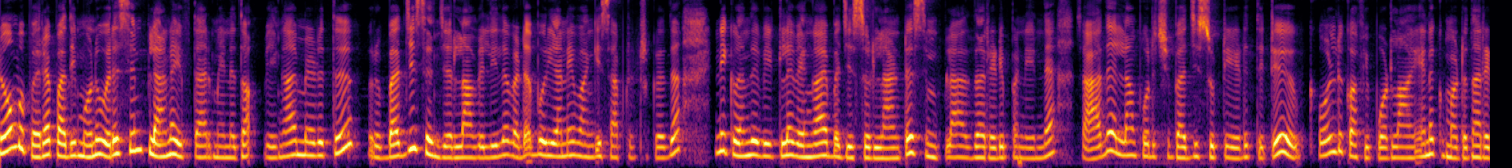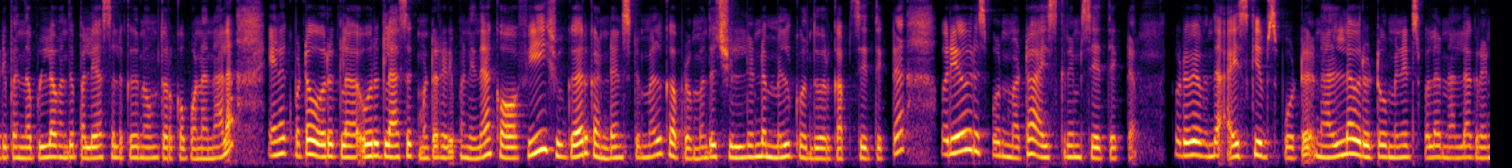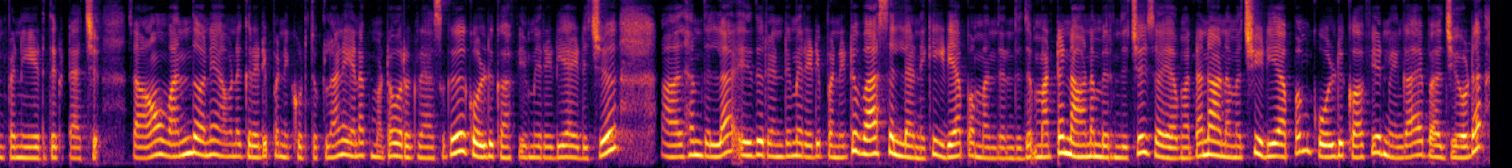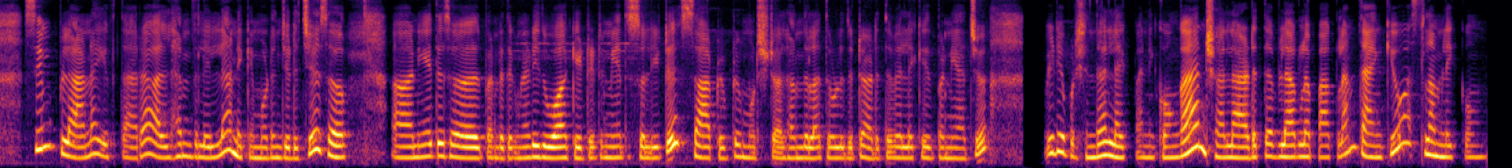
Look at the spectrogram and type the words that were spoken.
நோன்பு பெற பதிமூணு ஒரு சிம்பிளான இஃப்தார் மெனு தான். வெங்காயம் எடுத்து ஒரு பஜ்ஜி செஞ்சிடலாம். வெளியில் வடை பிரியாணி வாங்கி சாப்பிட்டுட்ருக்குறது இன்றைக்கி வந்து வீட்டில் வெங்காய பஜ்ஜி சுடலான்ட்டு சிம்பிளாக அதுதான் ரெடி பண்ணியிருந்தேன். ஸோ அதெல்லாம் பொறிச்சு பஜ்ஜி சுட்டு எடுத்துட்டு கோல்டு காஃபி போடலாம். எனக்கு மட்டும் தான் ரெடி பண்ணேன் புள்ள வந்து பள்ளியாசலுக்கு நோம்பு திறக்க போனதுனால எனக்கு மட்டும் ஒரு கிளா ஒரு கிளாஸுக்கு மட்டும் ரெடி பண்ணியிருந்தேன். காஃபி சுகர் கண்டென்ஸ்டு மில்க் அப்புறம் வந்து சில்லுண்டு மில்க் வந்து ஒரு கப் சேர்த்துக்கிட்டேன். ஒரே ஒரு ஸ்பூன் மட்டும் ஐஸ்கிரீம் சேர்த்துக்கிட்டேன். கூடவே வந்து ஐஸ் க்யூப்ஸ் போட்டு நல்ல ஒரு டூ மினிட்ஸ் போல் நல்லா கிரைண்ட் பண்ணி எடுத்துக்கிட்டாச்சு. ஸோ அவன் வந்தோடனே அவனுக்கு ரெடி பண்ணி கொடுத்துக்கலான்னு எனக்கு மட்டும் ஒரு கிளாஸுக்கு கோல்டு காஃபியுமே ரெடி ஆகிடுச்சு அலமதுல்லா இது ரெண்டுமே ரெடி பண்ணிவிட்டு வாசலில் அன்றைக்கி இடியாப்பம் வந்திருந்தது. மட்டன் நாணம் இருந்துச்சு. ஸோ மட்டன் நாணம் வச்சு இடியாப்பம் கோல்டு காஃபி அண்ட் வெங்காய பாஜியோட சிம்பிளான இஃப்தாரை அலமதுல்லா அன்றைக்கி முடிஞ்சிடுச்சு. ஸோ நேற்று பண்ணுறதுக்கு முன்னாடி இதுவாக கேட்டுட்டு நேற்று சொல்லிவிட்டு சாப்பிட்டுட்டு முடிச்சுட்டு அலமதுல்லா தொழுதுட்டு அடுத்த வேலைக்கு இது பண்ணியாச்சு. வீடியோ பிடிச்சிருந்தா லைக் பண்ணிக்கோங்க. இன்ஷால்லா அடுத்த விலாகில் பார்க்கலாம் தேங்க்யூ அஸ்லாம் வலைக்கம்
